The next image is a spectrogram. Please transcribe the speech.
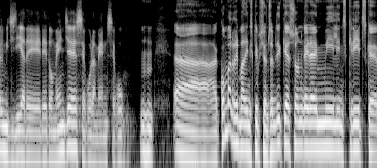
el migdia de, de diumenge, segurament, segur. Uh -huh. uh, com va el ritme d'inscripcions? Hem dit que són gairebé 1.000 inscrits que,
